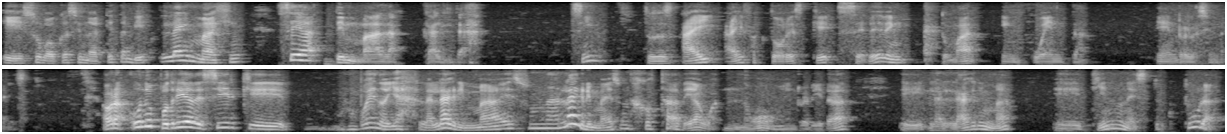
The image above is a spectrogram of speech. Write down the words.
eso va a ocasionar que también la imagen sea de mala calidad. ¿Sí? Entonces hay, hay factores que se deben tomar en cuenta en relación a esto. Ahora, uno podría decir que, bueno, ya, la lágrima es una lágrima, es una gota de agua. No, en realidad, eh, la lágrima eh, tiene una estructura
